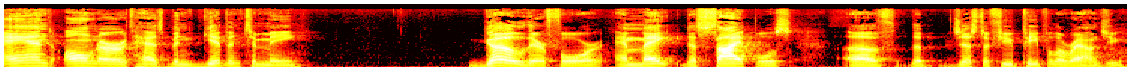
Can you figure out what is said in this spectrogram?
and on earth has been given to me. Go, therefore, and make disciples of the, just a few people around you,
